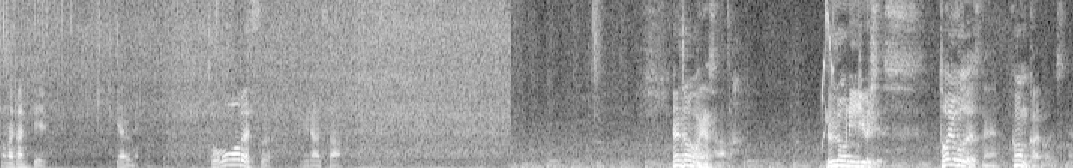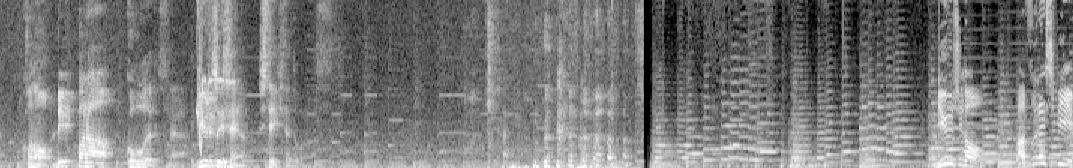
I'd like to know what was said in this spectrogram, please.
こんな感じでやるね。そうです。皆さん。えどうも皆さん。ルローニ粒子です。ということでですね今回はですねこの立派なごぼうでですね流水栓していきたいと思います。はい。リュウジのバズレシピ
